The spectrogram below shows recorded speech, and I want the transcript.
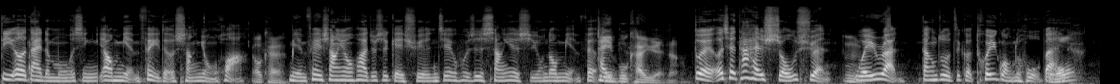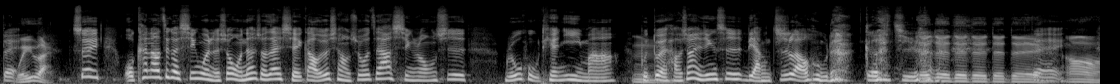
第二代的模型要免费的商用化。OK，免费商用化就是给学员界或是商业使用都免费，进一步开源啊。对，而且它还首选微软当做这个推广的伙伴。哦，对，微软。所以我看到这个新闻的时候，我那时候在写稿，我就想说，这要形容是。如虎添翼吗？不对，好像已经是两只老虎的格局了。对对对对对对。对哦，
